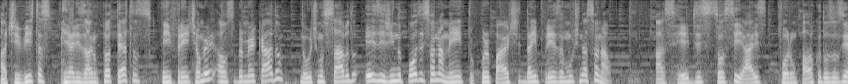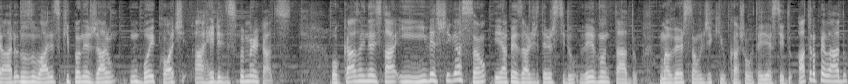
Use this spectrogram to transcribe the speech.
Ativistas realizaram protestos em frente ao, ao supermercado no último sábado, exigindo posicionamento por parte da empresa multinacional. As redes sociais foram palco dos usuários, que planejaram um boicote à rede de supermercados. O caso ainda está em investigação e, apesar de ter sido levantado uma versão de que o cachorro teria sido atropelado,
